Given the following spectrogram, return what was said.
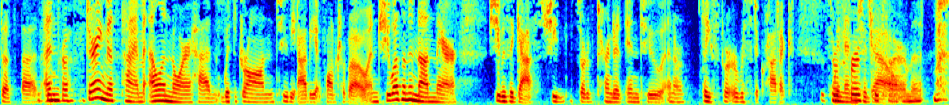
deathbed. And impressed. during this time, Eleanor had withdrawn to the abbey at Fontevraud, and she wasn't a nun there. She was a guest. She'd sort of turned it into an, a place for aristocratic this is her women first to go. retirement.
